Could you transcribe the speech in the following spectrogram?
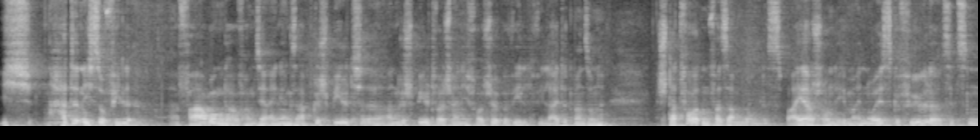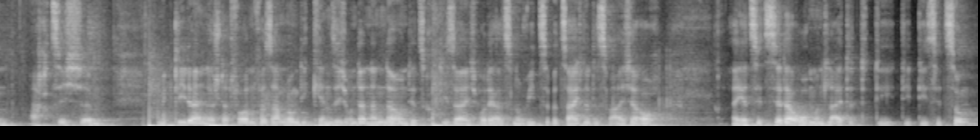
Ich hatte nicht so viel Erfahrung, darauf haben Sie eingangs abgespielt, äh, angespielt wahrscheinlich, Frau Schöpe, wie, wie leitet man so eine Stadtverordnetenversammlung? Das war ja schon eben ein neues Gefühl, da sitzen 80 ähm, Mitglieder in der Stadtverordnetenversammlung, die kennen sich untereinander und jetzt kommt dieser, ich wurde als Novize bezeichnet, das war ich ja auch, äh, jetzt sitzt er da oben und leitet die, die, die Sitzung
